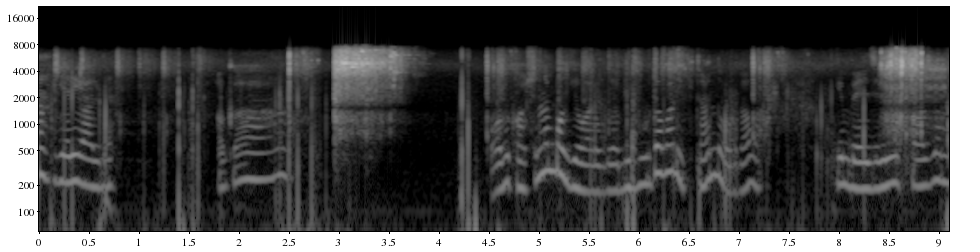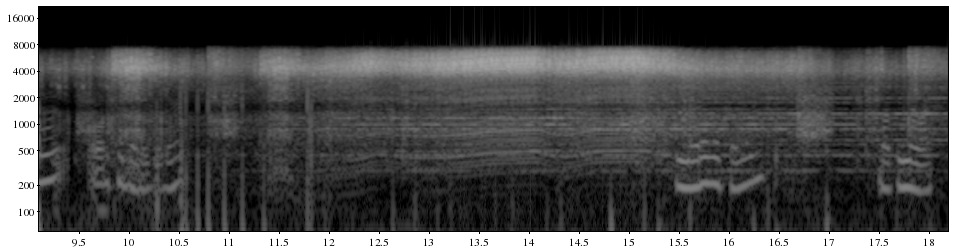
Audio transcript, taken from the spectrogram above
Hah geri geldi. Aga. Abi kaç tane buggy var burada? Bir burada var, iki tane de orada var. Bugün benzinimiz fazla mı? Orta derecede. Bunlara bakalım. Bak ne var.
